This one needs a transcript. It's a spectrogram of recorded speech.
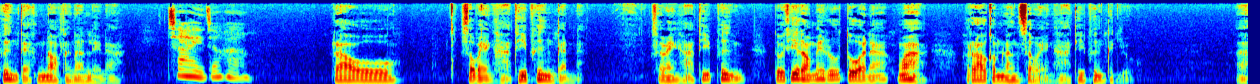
พึ่งแต่ข้างนอกทั้งนั้นเลยนะ ใช่เจ้าค่ะ เราแสวงหาที่พึ่งกันนะแสวงหาที่พึ่ง โดยที่เราไม่รู้ตัวนะ ว่าเรากำลังแสวงหาที่พึ่งกันอยู่ อ่า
